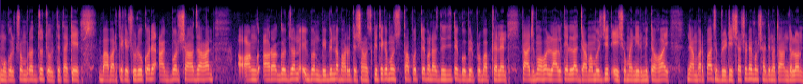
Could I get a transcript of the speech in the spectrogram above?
মুঘল সাম্রাজ্য চলতে থাকে। বাবার থেকে শুরু করে আকবর শাহজাহান আং- আওরঙ্গজেব এবং বিভিন্ন ভারতের সাংস্কৃতিক এবং স্থাপত্য এবং রাজনীতিতে গভীর প্রভাব ফেলেন। তাজমহল, লালকেল্লা, জামা মসজিদ এই সময় নির্মিত হয়। নাম্বার পাঁচ, ব্রিটিশ শাসন এবং স্বাধীনতা আন্দোলন।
